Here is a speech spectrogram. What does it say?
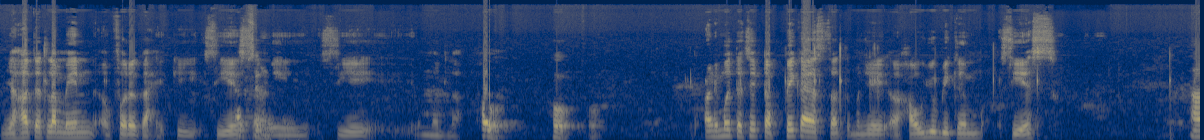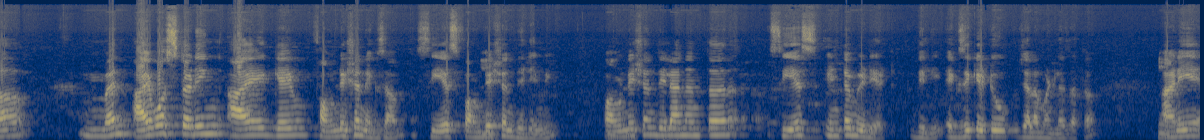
म्हणजे हा त्यातला मेन फरक आहे की सी एस. आणि सी ए मधला. हो हो हो. आणि मग त्याचे टप्पे काय असतात? म्हणजे how you become C S when I was studying I gave foundation exam C S foundation दिली मी. फाउंडेशन दिल्यानंतर सी एस इंटरमिडिएट दिली एक्झिक्युटिव्ह ज्याला म्हटलं जातं. आणि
